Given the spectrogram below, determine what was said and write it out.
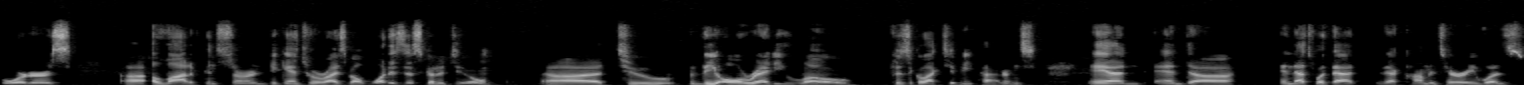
orders, uh, a lot of concern began to arise about what is this going to do uh, to the already low physical activity patterns, and and uh, and that's what that that commentary was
